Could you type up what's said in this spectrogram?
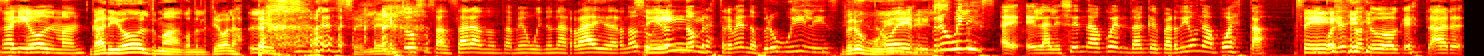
Gary Sí. Oldman. Gary Oldman, cuando le tiraba las La- pesas. Excelente. Estuvo Susan Sarandon también, Winona Ryder, ¿no? Sí. Tuvieron nombres tremendos. Bruce Willis. Bruce Willis. Willis. Bruce Willis, eh, eh, la leyenda cuenta que perdió una apuesta. Sí. Y por eso tuvo que estar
